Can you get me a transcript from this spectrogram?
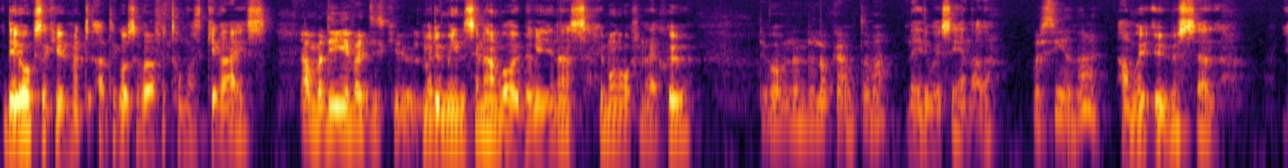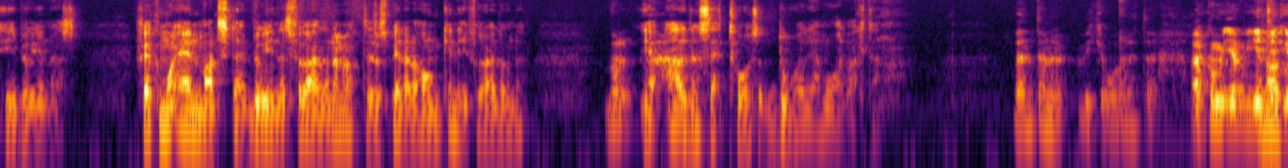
Det är också kul med att det går så bra för Thomas Greis. Ja, men det är faktiskt kul. Men du minns ju när han var i Brynäs. Hur många år sedan är det? Sju? Det var väl under lockouten, va? Nej, det var ju senare. Var det senare? Han var ju usel i Brynäs. För jag kommer ihåg en match där Brynäs föräldrarna möttes och spelade Honken i Frölunda. Var... Jag har aldrig sett två så dåliga målvakter. Vänta nu, vilka år var detta? Jag kommer, jag, vet, jag, 07,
